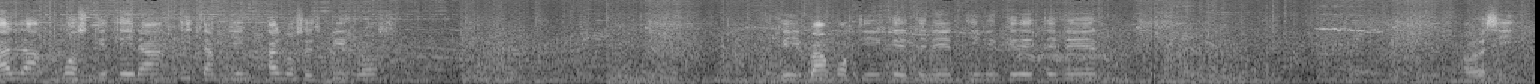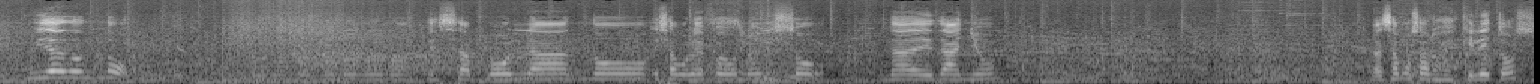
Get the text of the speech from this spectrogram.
a la mosquetera y también a los esbirros. Ok, vamos, tienen que detener, tienen que detener. Ahora sí, cuidado, no. Esa bola no, esa bola de fuego no hizo nada de daño. Lanzamos a los esqueletos.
